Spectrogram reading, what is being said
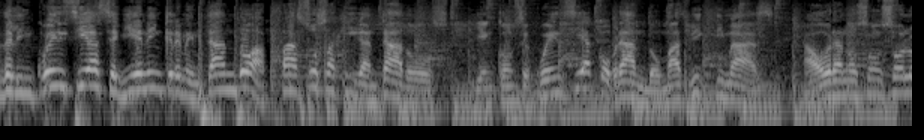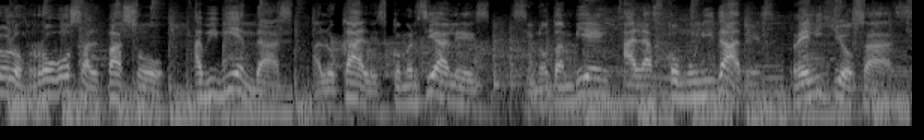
delincuencia se viene incrementando a pasos agigantados y en consecuencia cobrando más víctimas. Ahora no son solo los robos al paso, a viviendas, a locales comerciales, sino también a las comunidades religiosas.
